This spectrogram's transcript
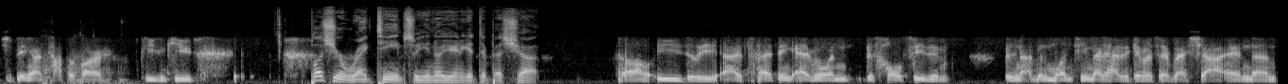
just being on top of our p's and q's. Plus, you're a ranked team, so you know you're going to get their best shot. Oh, easily. I, I think everyone this whole season, there's not been one team that had to give us their best shot, and um,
